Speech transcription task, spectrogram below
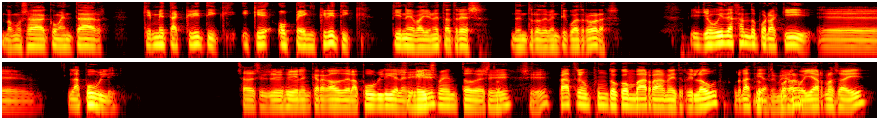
Vamos a comentar qué Metacritic y qué OpenCritic tiene Bayonetta 3 dentro de 24 horas. Y yo voy dejando por aquí eh, la Publi. Sabes que soy el encargado de la Publi, el engagement, todo esto. Sí, Patreon.com barra Reload. Gracias por apoyarnos ahí.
